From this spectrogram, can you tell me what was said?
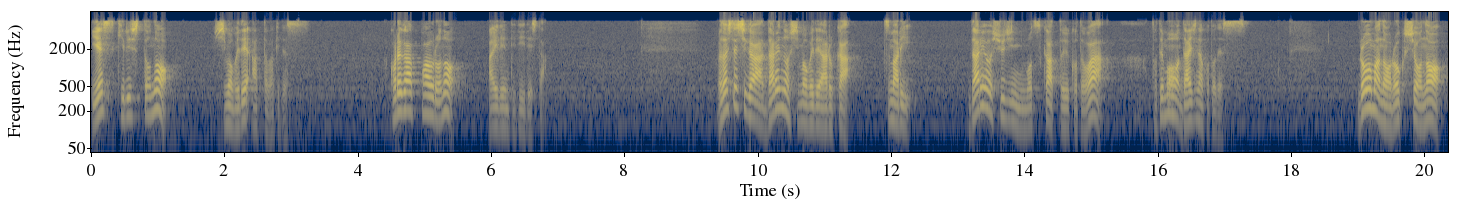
イエス・キリストのしもべであったわけです。これがパウロのアイデンティティでした。私たちが誰のしもべであるかつまり誰を主人に持つかということはとても大事なことです。ローマの6章の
